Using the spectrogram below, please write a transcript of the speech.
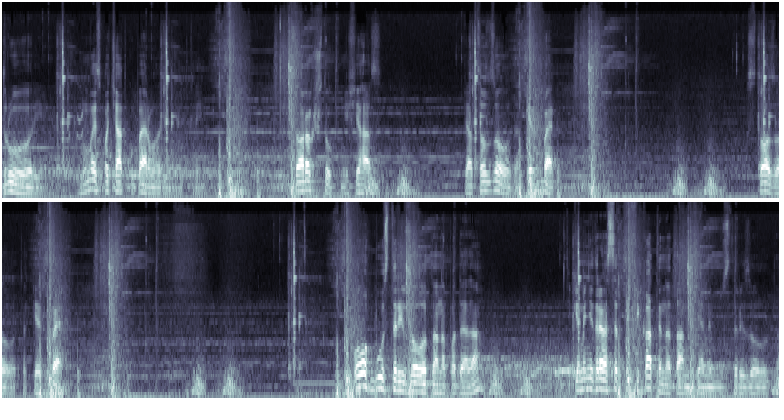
другого рівня. Ну ми спочатку першого рівня відкриємо. 40 штук, ніфіга 500 золота, кешбек. 100 золота, кешбек. Ох, бустерів золота нападе, да? Тільки мені треба сертифікати на танки, а не бустери золота.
